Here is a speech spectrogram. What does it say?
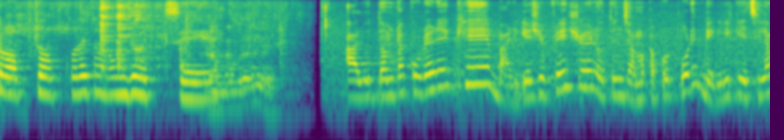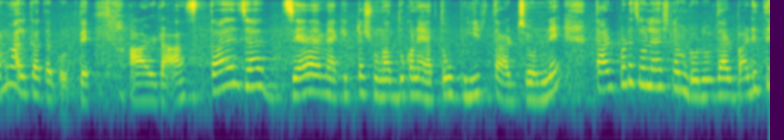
টপ টপ করে ঘাম হচ্ছে। আলুর দমটা করে রেখে বাড়ি এসে ফ্রেশ হয়ে নতুন জামা কাপড় পরে বেরিয়ে গিয়েছিলাম হালকাতা করতে। আর রাস্তায় যা জ্যাম এক একটা সোনার দোকানে এত ভিড় তার জন্যে। তারপরে চলে আসলাম ডোডোদার বাড়িতে।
